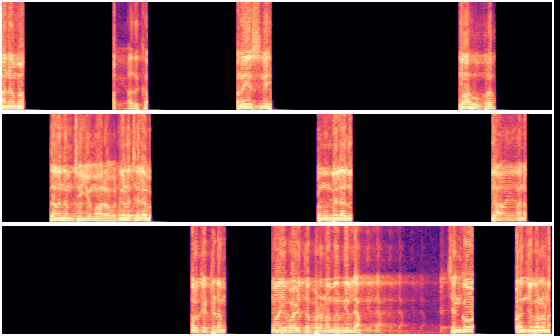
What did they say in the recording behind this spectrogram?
സ്ഥാനമാ അത് അല്ലാഹു പ്രദാനം ചെയ്യുമാറാവട്ടെ. നിങ്ങൾ ചെലവ് മുമ്പിൽ അത് കെട്ടിടമായി വാഴ്ത്തപ്പെടണമെന്നില്ല. ചെങ്കോ പറഞ്ഞുകൊള്ളണം.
